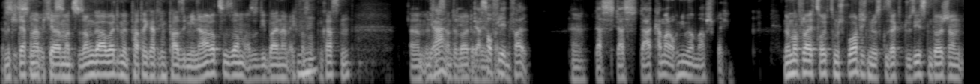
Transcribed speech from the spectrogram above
Das mit Stefan habe ich ja immer zusammengearbeitet. Mit Patrick hatte ich ein paar Seminare zusammen. Also die beiden haben echt mhm. was auf dem Kasten. Ähm, interessante ja, Leute. Das auf jeden Fall. Fall. Ja. Das, das, da kann man auch niemandem absprechen. Nochmal vielleicht zurück zum Sportlichen. Du hast gesagt, du siehst in Deutschland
